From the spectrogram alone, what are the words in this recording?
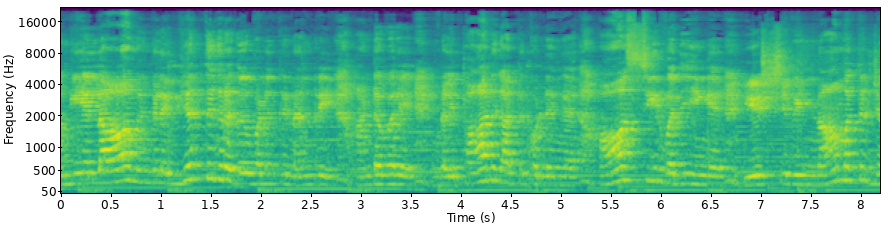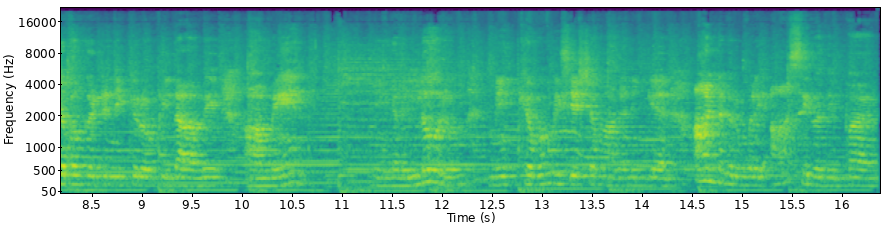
அங்கேயெல்லாம் எங்களை உயர்த்துகிற தேவனுக்கு நன்றி. ஆண்டவரே எங்களை பாதுகாத்துக் கொள்ளுங்க ஆசீர்வதியுங்க. இயேசுவின் நாமத்தில் ஜெபம் கட்டு நிற்கிறோம் பிதாவே. ஆமே நீங்கள் எல்லோரும் மிகவும் விசேஷமான நீங்க. ஆண்டவர் உங்களை ஆசீர்வதிப்பார்.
